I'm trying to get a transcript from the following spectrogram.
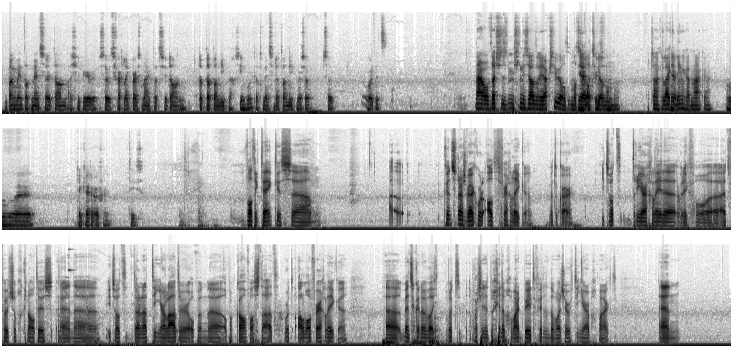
bang bent dat mensen dan, als je weer zoiets vergelijkbaars maakt, dat, ze dan, dat dat dan niet meer gezien wordt? Dat mensen dat dan niet meer zo, zo ooit het? Nou, of dat je dus misschien dezelfde reactie wilt, omdat ze Ja, dat dat je goed dan- vonden. Dat je dan gelijke Ja. dingen gaat maken. Hoe eh, denk jij erover, Ties? Wat ik denk is. ehm eh, kunstenaarswerken worden altijd vergeleken met elkaar. Iets wat drie jaar geleden, weet ik veel, eh, uit Photoshop geknald is. En eh, iets wat daarna tien jaar later op een, op een canvas staat. Wordt allemaal vergeleken. Eh, mensen kunnen wat, wat, wat je in het begin hebt gemaakt beter vinden dan wat je over tien jaar hebt gemaakt. En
